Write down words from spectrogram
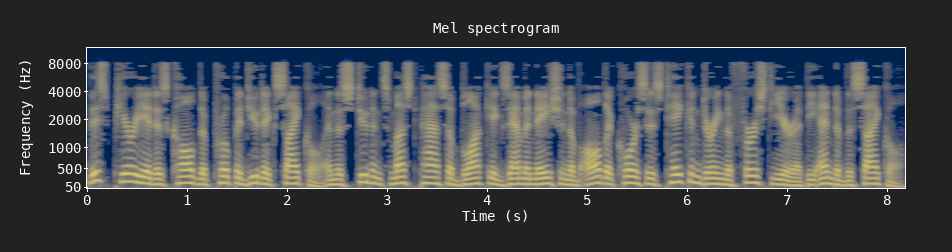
This period is called the propedeutic cycle and the students must pass a block examination of all the courses taken during the first year at the end of the cycle.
